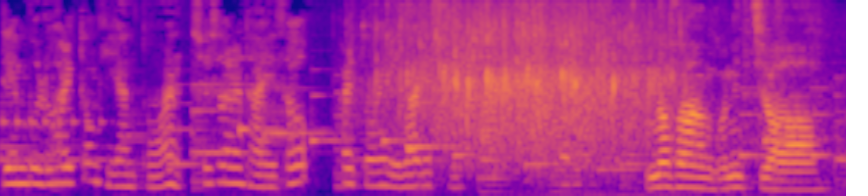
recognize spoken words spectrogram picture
그린블루 활동 기간 동안 최선을 다해서 활동에 임하겠습니다. 민나상, 고니치와.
